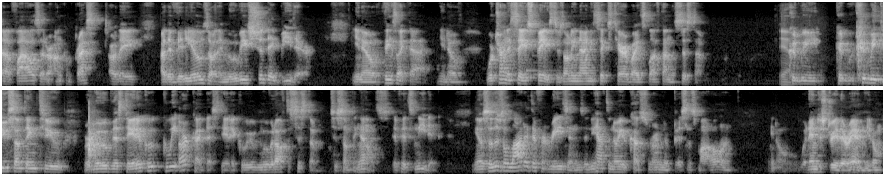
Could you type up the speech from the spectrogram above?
uh, files that are uncompressed? Are they are they videos? Are they movies? Should they be there? You know, things like that. You know, we're trying to save space. There's only 96 terabytes left on the system. Yeah. Could we could could we do something to remove this data? Could, could we archive this data? Could we remove it off the system to something else if it's needed? You know, so there's a lot of different reasons, and you have to know your customer and their business model and you know what industry they're in. You don't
